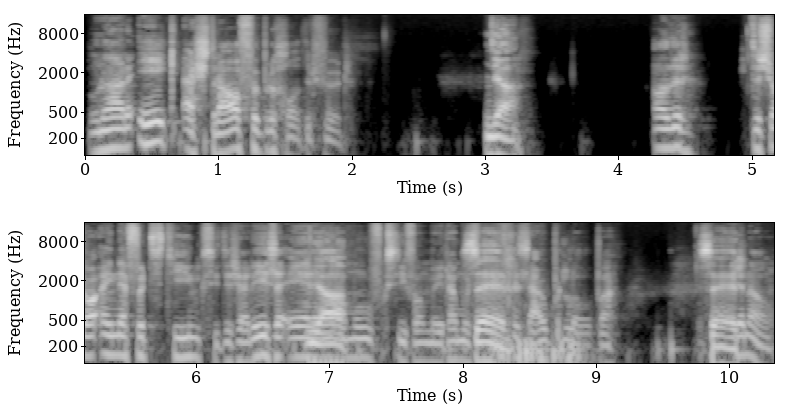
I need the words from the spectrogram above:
Und dann habe ich eine Strafe bekommen dafür. Ja, Oder? Das war schon einer für das Team. Das war ein riesen Ehrenmove gewesen von mir. Da muss Sehr. ich mich selber loben. sehr. Genau.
